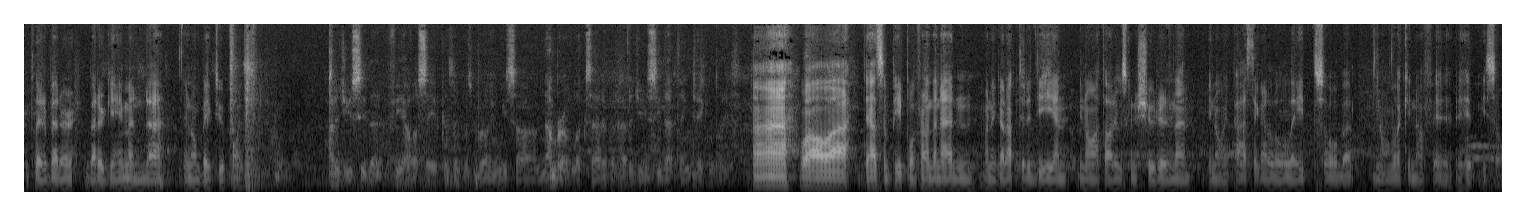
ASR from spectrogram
we played a better better game, and uh, you know, big two points. How did you see the Fiala save? Because it was brilliant. We saw a number of looks at it, but how did you see that thing taking place? Uh, well, had some people in front of the net, and when it got up to the D, and you know, I thought he was going to shoot it, and then you know, he passed it, got a little late. So, but you know, lucky enough, it, it hit me. So.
